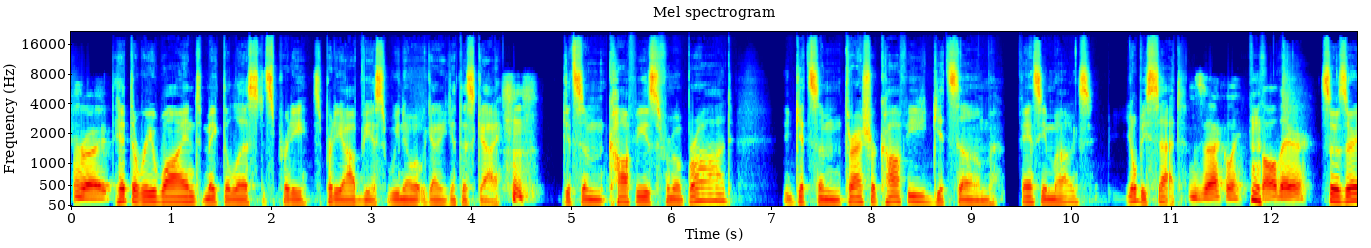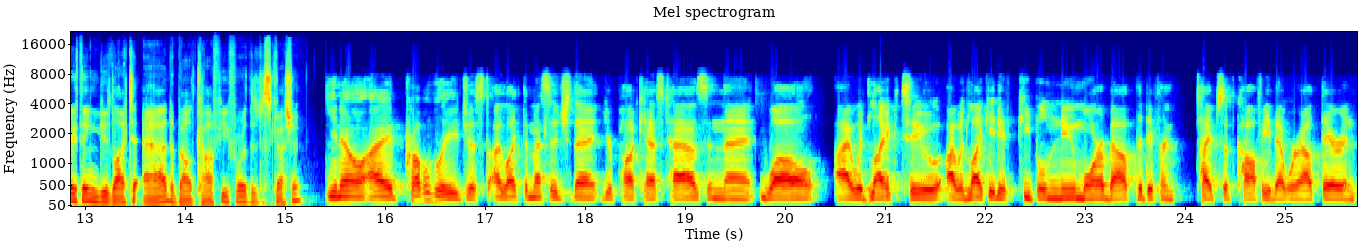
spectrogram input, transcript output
Right. Hit the rewind, make the list. It's pretty. It's pretty obvious. We know what we got to get this guy. get some coffees from abroad. Get some Thrasher coffee. Get some fancy mugs you'll be set. Exactly. It's all there. so is there anything you'd like to add about coffee for the discussion? You know, I probably just I like the message that your podcast has and that while I would like to I would like it if people knew more about the different types of coffee that were out there and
